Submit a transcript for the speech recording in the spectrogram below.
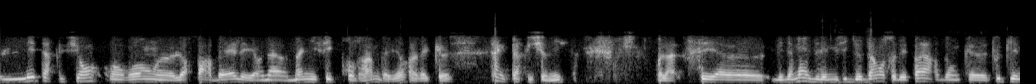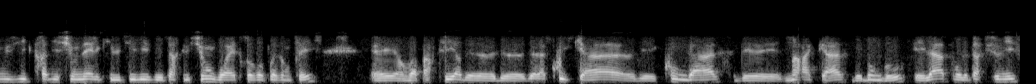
les percussions auront euh, leur part belle et on a un magnifique programme d'ailleurs avec euh, cinq percussionnistes. Voilà, c'est euh, évidemment des musiques de danse au départ, donc euh, toutes les musiques traditionnelles qui utilisent des percussions vont être représentées. Et on va partir de, de, de la cuica, des congas, des maracas, des bongos. Et là, pour le percussionniste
